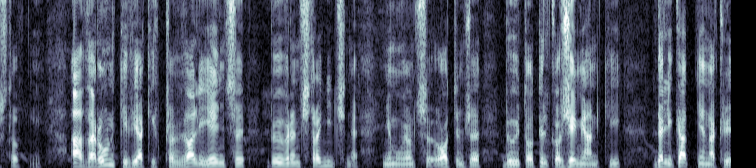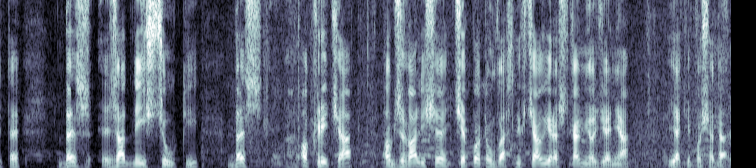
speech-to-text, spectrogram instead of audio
stopni. A warunki, w jakich przebywali jeńcy, były wręcz tragiczne. Nie mówiąc o tym, że były to tylko ziemianki, delikatnie nakryte, bez żadnej ściółki, bez okrycia, ogrzewali się ciepłotą własnych ciał i resztkami odzienia, jakie posiadali.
